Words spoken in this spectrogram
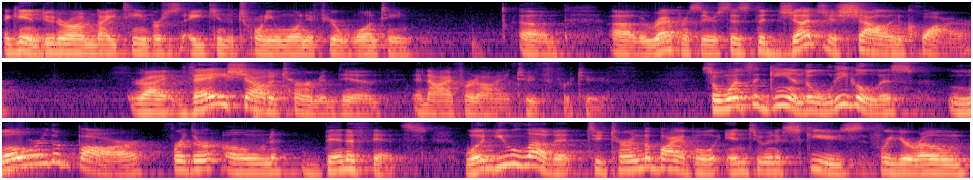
Again, Deuteronomy 19, verses 18 to 21, if you're wanting um, uh, the reference there, it says, The judges shall inquire, right? They shall determine then an eye for an eye, tooth for tooth. So, once again, the legalists lower the bar for their own benefits. Wouldn't you love it to turn the Bible into an excuse for your own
